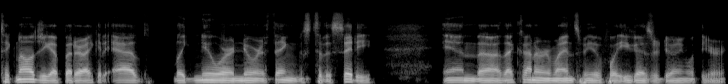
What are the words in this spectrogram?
technology got better, I could add like newer and newer things to the city. And uh, that kind of reminds me of what you guys are doing with your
